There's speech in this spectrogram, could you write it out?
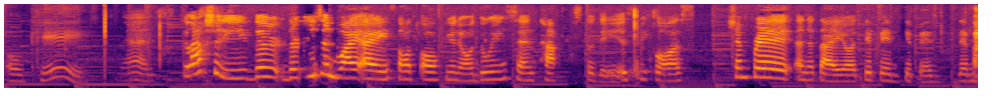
Okay. Yan. So actually, the the reason why I thought of, you know, doing scent hacks today is because, syempre, ano tayo, tipid-tipid, di ba?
